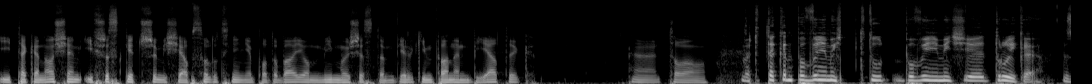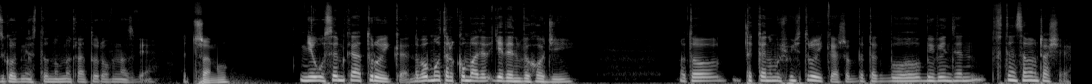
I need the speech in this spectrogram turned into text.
i Tekken 8 i wszystkie trzy mi się absolutnie nie podobają, mimo iż jestem wielkim fanem bijatyk. E, to Znaczy Tekken powinien mieć, tytuł, powinien mieć e, trójkę, zgodnie z tą nomenklaturą w nazwie. czemu? Nie ósemkę, a trójkę. No bo Mortal Kombat 1 wychodzi. No to Tekken musi mieć trójkę, żeby tak było mniej więcej w tym samym czasie.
